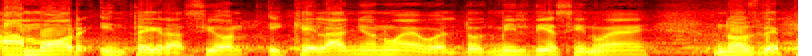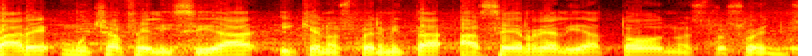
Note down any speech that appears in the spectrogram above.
amor, integración y que el año nuevo, el 2019, nos depare mucha felicidad y que nos permita hacer realidad todos nuestros sueños.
